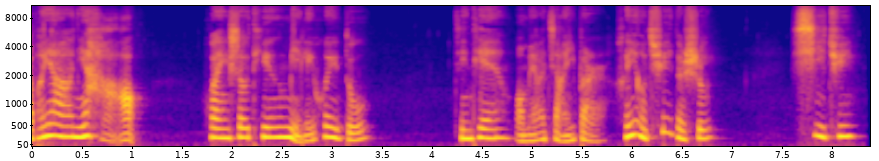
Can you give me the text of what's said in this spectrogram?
小朋友你好，欢迎收听米粒会读。今天我们要讲一本很有趣的书，《细菌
